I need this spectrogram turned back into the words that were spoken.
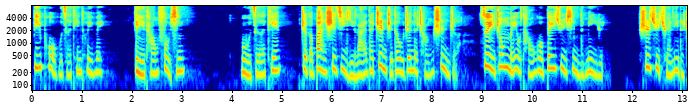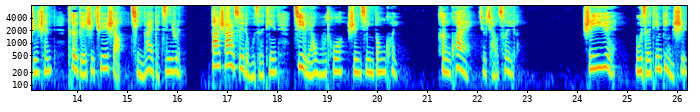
逼迫武则天退位，李唐复兴。武则天这个半世纪以来的政治斗争的常胜者，最终没有逃过悲剧性的命运，失去权力的支撑，特别是缺少情爱的滋润。八十二岁的武则天寂寥无托，身心崩溃，很快就憔悴了。十一月，武则天病逝，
